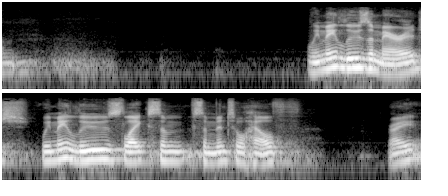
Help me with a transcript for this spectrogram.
Um, we may lose a marriage. We may lose like some, some mental health, right?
